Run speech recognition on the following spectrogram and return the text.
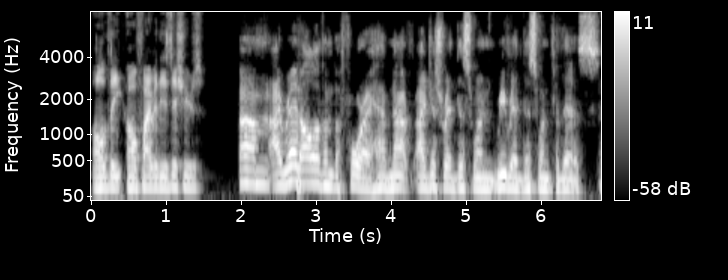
all the all five of these issues? Um, I read all of them before. I have not. I just read this one, reread this one for this.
